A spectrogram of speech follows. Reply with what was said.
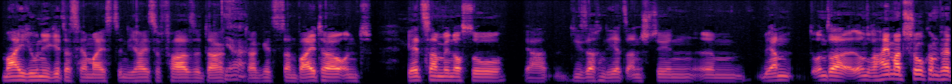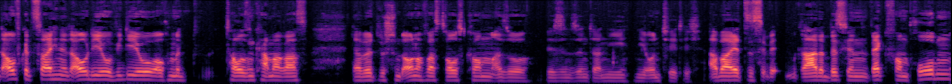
Mai, Juni geht das ja meist in die heiße Phase, da, ja. da geht es dann weiter und jetzt haben wir noch so, ja, die Sachen, die jetzt anstehen. Ähm, wir haben unser, unsere Heimatshow komplett aufgezeichnet, Audio, Video, auch mit tausend Kameras. Da wird bestimmt auch noch was draus kommen. Also wir sind, sind da nie, nie untätig. Aber jetzt ist gerade ein bisschen weg vom Proben,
